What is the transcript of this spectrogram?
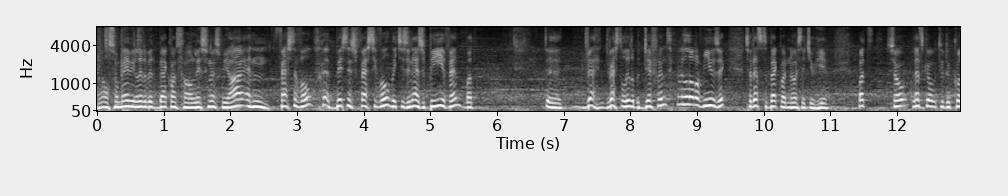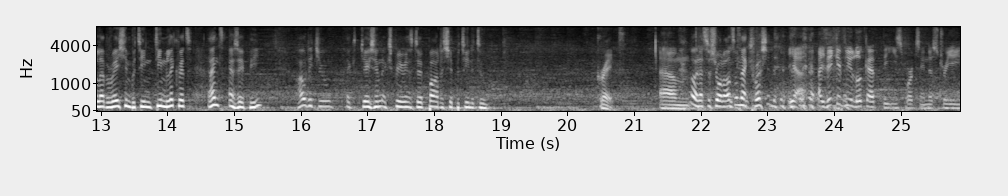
And also maybe a little bit of background for our listeners. We are at a festival, a business festival, which is an SAP event, but uh, dressed a little bit different with a lot of music. So that's the background noise that you hear. But so let's go to the collaboration between Team Liquid and SAP. How did you, Jason, experience the partnership between the two? Great. Um, Oh, that's a short answer. Next question. yeah, I think if you look at the esports industry,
